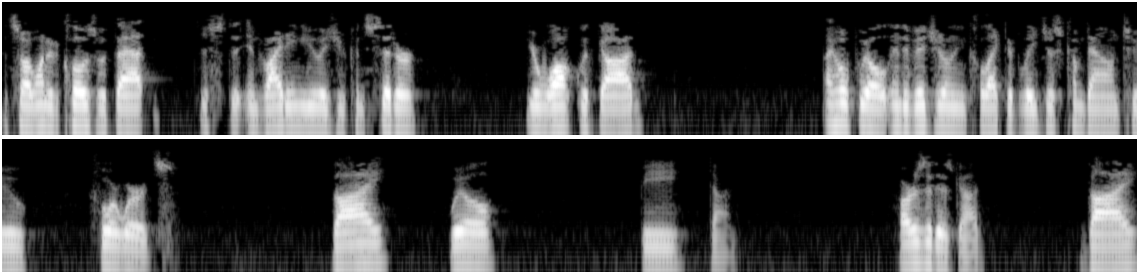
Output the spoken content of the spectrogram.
And so I wanted to close with that, just inviting you as you consider your walk with God. I hope we'll individually and collectively just come down to four words Thy will be done. Hard as it is, God, Thy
